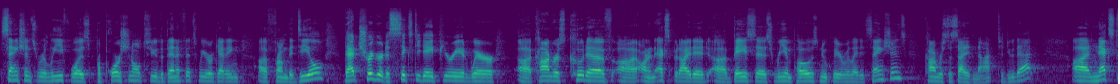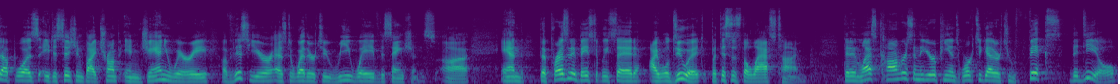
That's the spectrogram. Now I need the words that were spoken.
sanctions relief was proportional to the benefits we were getting uh, from the deal. That triggered a 60 day period where uh, Congress could have, uh, on an expedited uh, basis, reimposed nuclear related sanctions. Congress decided not to do that. Uh, next up was a decision by Trump in January of this year as to whether to re-waive the sanctions. Uh, and the president basically said, I will do it, but this is the last time. That unless Congress and the Europeans work together to fix the deal,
